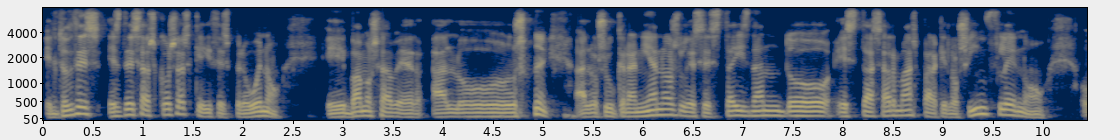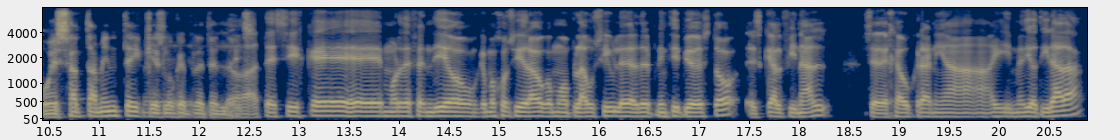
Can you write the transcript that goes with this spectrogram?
Entonces, es de esas cosas que dices, pero bueno, eh, vamos a ver, a los, a los ucranianos les estáis dando estas armas para que los inflen o, o exactamente qué es lo que eh, pretendéis. La tesis que hemos defendido, que hemos considerado como plausible desde el principio de esto, es que al final se deja a Ucrania ahí medio tirada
